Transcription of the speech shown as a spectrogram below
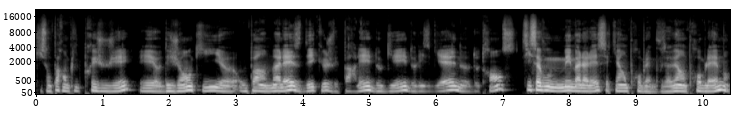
qui sont pas remplis de préjugés, et euh, des gens qui euh, ont pas un malaise dès que je vais parler de gays, de lesbiennes, de trans. Si ça vous met mal à l'aise, c'est qu'il y a un problème. Vous avez un problème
